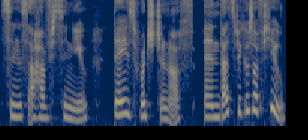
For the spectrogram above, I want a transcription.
since I have seen you, days wretched enough, and that's because of you.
